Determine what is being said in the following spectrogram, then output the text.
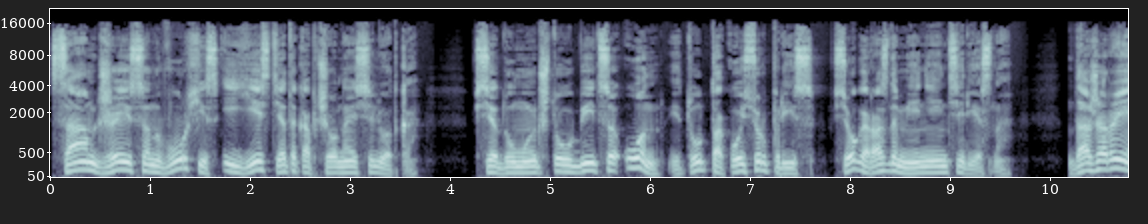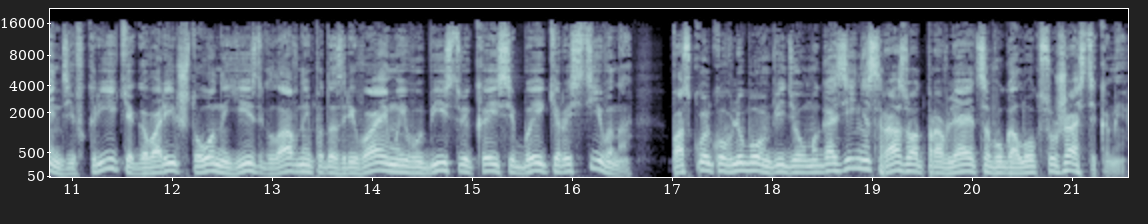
Сам Джейсон Вурхис и есть эта копченая селедка. Все думают, что убийца он, и тут такой сюрприз. Все гораздо менее интересно. Даже Рэнди в крике говорит, что он и есть главный подозреваемый в убийстве Кейси Бейкера Стивена, поскольку в любом видеомагазине сразу отправляется в уголок с ужастиками.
